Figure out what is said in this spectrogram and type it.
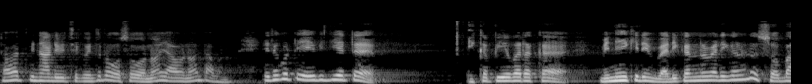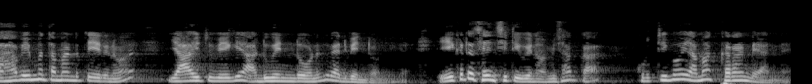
තවත් විනාඩි 20ක විතර ඔසවනවා යවනවා තබනවා. එතකොට මේ විදිහට එක පියවරක මෙනෙහි කිරීම වැඩි කරන වැඩි කරනකොට ස්වභාවයෙන්ම Tamanට තේරෙනවා යා යුතු වේගය අඩු වෙන්න ඕනද වැඩි වෙන්න ඕනද කියලා. ඒකට සෙන්සිටිව් වෙනවා මිසක් කෘත්‍රිමව යමක් කරන්න යන්නේ නැහැ.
